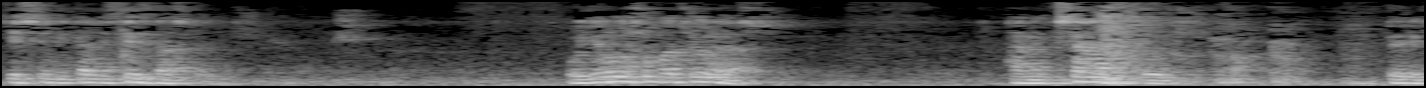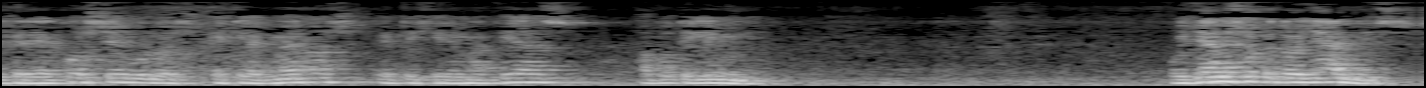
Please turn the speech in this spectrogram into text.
και συνδικαλιστής δάσκαλος. Ο Γιώργος ο Πατσούρας, ανεξάρτητος περιφερειακός σύμβουλος εκλεγμένος επιχειρηματίας από τη Λίμνη. Ο Γιάννης ο Πετρογιάννης,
